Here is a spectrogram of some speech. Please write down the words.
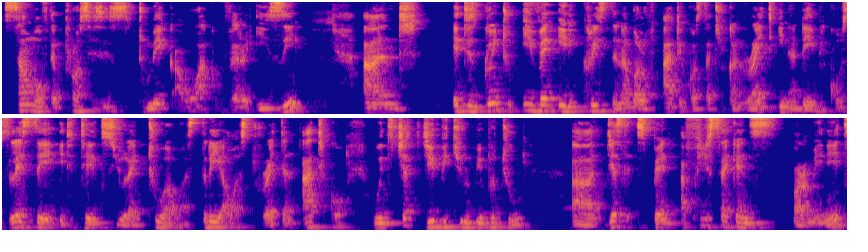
some of the processes to make our work very easy. And it is going to even increase the number of articles that you can write in a day because let's say it takes you like two hours, three hours to write an article. With ChatGPT, you'll be able to uh, just spend a few seconds or a minute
